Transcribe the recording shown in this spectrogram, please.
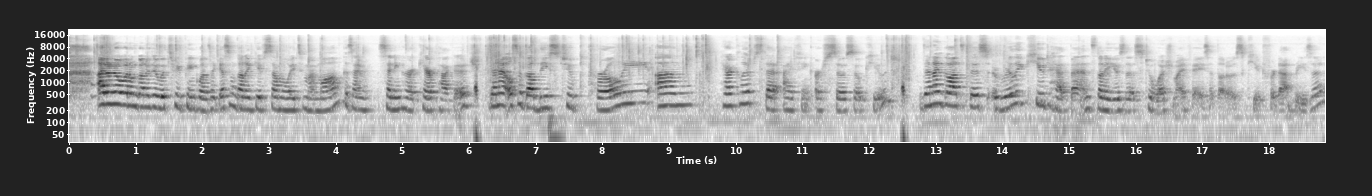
I don't know what I'm gonna do with three pink ones. I guess I'm gonna give some away to my mom because I'm sending her a care package. Then I also got these two pearly um, hair clips that I think are so, so cute. Then I got this really cute headband. I'm gonna use this to wash my face. I thought it was cute for that reason.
